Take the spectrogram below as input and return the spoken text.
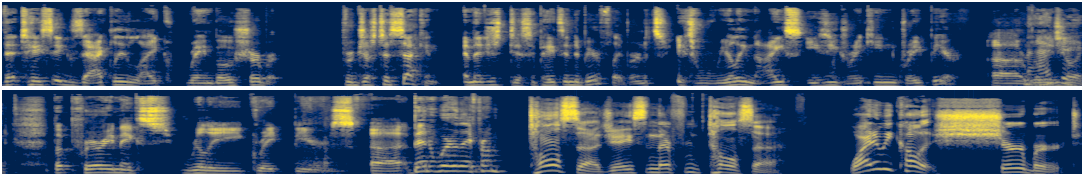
that tastes exactly like rainbow sherbet for just a second, and then just dissipates into beer flavor, and it's it's really nice, easy drinking, great beer. Uh, really Magic. enjoyed. But Prairie makes really great beers. Uh, ben, where are they from? Tulsa, Jason. They're from Tulsa. Why do we call it sherbet?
